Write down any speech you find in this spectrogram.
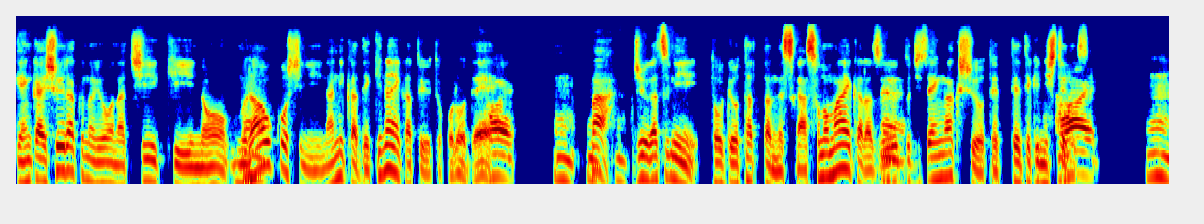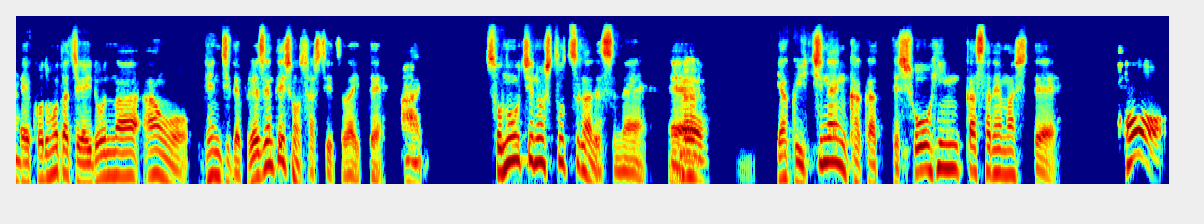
限界集落のような地域の村おこしに何かできないかというところで、はい。まあ、10月に東京を立ったんですが、その前からずっと事前学習を徹底的にしてです。ね、うんえー、子供たちがいろんな案を現地でプレゼンテーションさせていただいて、はい、そのうちの一つがですね、えー、うん、約1年かかって商品化されまして、ほ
